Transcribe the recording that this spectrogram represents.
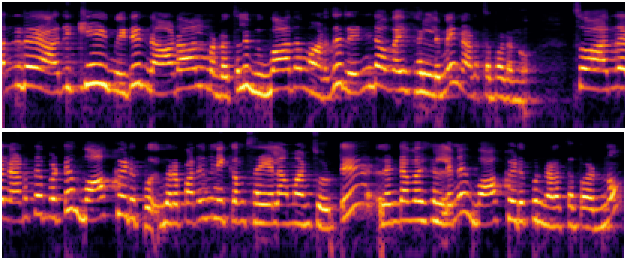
அந்த அறிக்கை மீது நாடாளுமன்றத்தில் விவாதமானது ரெண்டு அவைகள்லுமே நடத்தப்படணும். ஸோ அந்த நடத்தப்பட்டு வாக்கெடுப்பு இவரை பதவி நீக்கம் செய்யலாமான்னு சொல்லிட்டு ரெண்டு அவைகள்லுமே வாக்கெடுப்பு நடத்தப்படணும்.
